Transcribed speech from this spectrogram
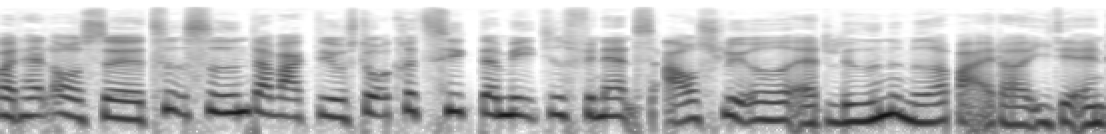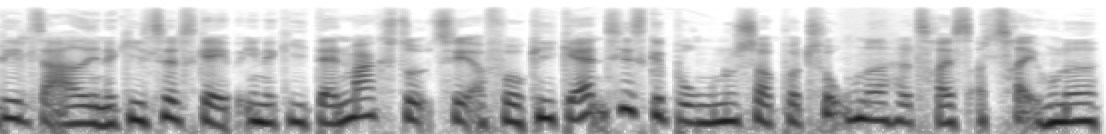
For et halvt års øh, tid siden, der vagte det jo stor kritik, da mediet Finans afslørede, at ledende medarbejdere i det andelsejede energiselskab Energi Danmark stod til at få gigantiske bonusser på 250 og 300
